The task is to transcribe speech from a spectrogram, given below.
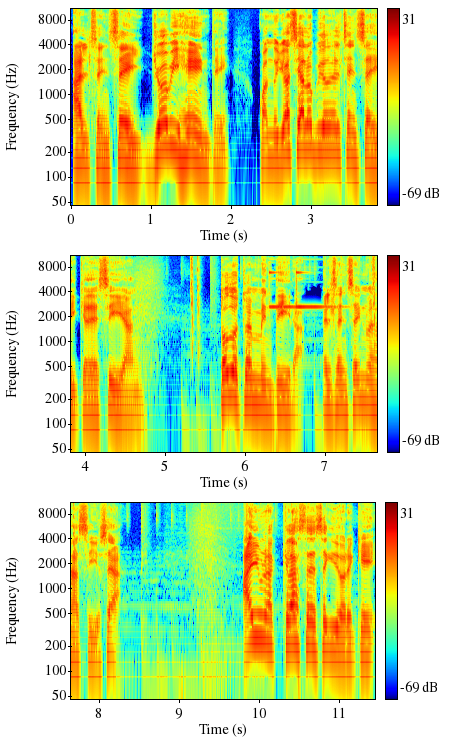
al sensei. Yo vi gente, cuando yo hacía los videos del sensei, que decían, todo esto es mentira. El sensei no es así. O sea, hay una clase de seguidores que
